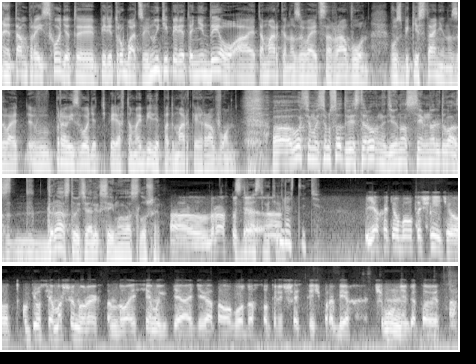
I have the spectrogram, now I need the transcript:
Э, там происходят э, перетрубации. Ну теперь это не Део, а эта марка называется Равон. В Узбекистане называют, э, производят теперь автомобили под маркой Равон. 8 800 200 ровно 9702. Здравствуйте, Алексей, мы вас слушаем. А, здравствуйте. Здравствуйте. Здравствуйте. Я хотел бы уточнить, вот купил себе машину Рекстон 2.7 XDI 9 года, 136 тысяч пробег. К чему мне готовиться?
